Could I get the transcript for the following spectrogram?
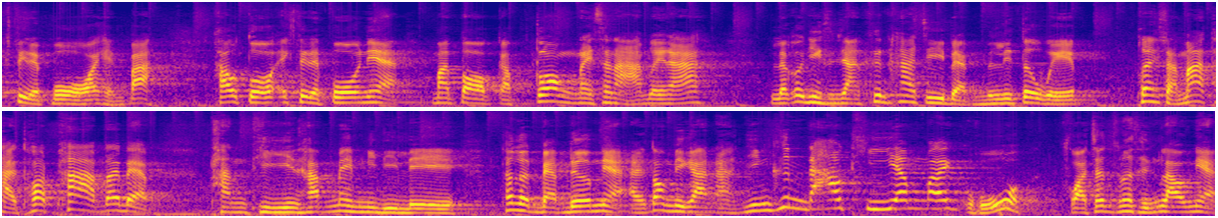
Xperia Pro ไว้เห็นปะ เข้าตัว Xperia Pro เนี่ยมาต่อกับกล้องในสนามเลยนะ แล้วก็ยิงสัญญาณขึ้น 5G แบบ millimeter wave เพื่อให้สามารถถ่ายทอดภาพได้แบบทันทีนะครับไม่มีดีเลย์ถ้าเกิดแบบเดิมเนี่ยอาจจะต้องมีการอะยิงขึ้นดาวเทียมอะไรโอ้โหกว่าจะมาถึงเราเนี่ย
